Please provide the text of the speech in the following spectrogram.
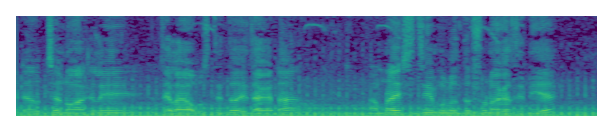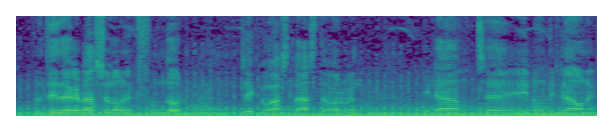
এটা হচ্ছে নোয়াখালী জেলায় অবস্থিত এই জায়গাটা। আমরা এসেছি মূলত সোনাগাছি দিয়ে। তো যে জায়গাটা আসলে অনেক সুন্দর। যে কেউ আসলে আসতে পারবেন। এটা হচ্ছে এই নদীটা অনেক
